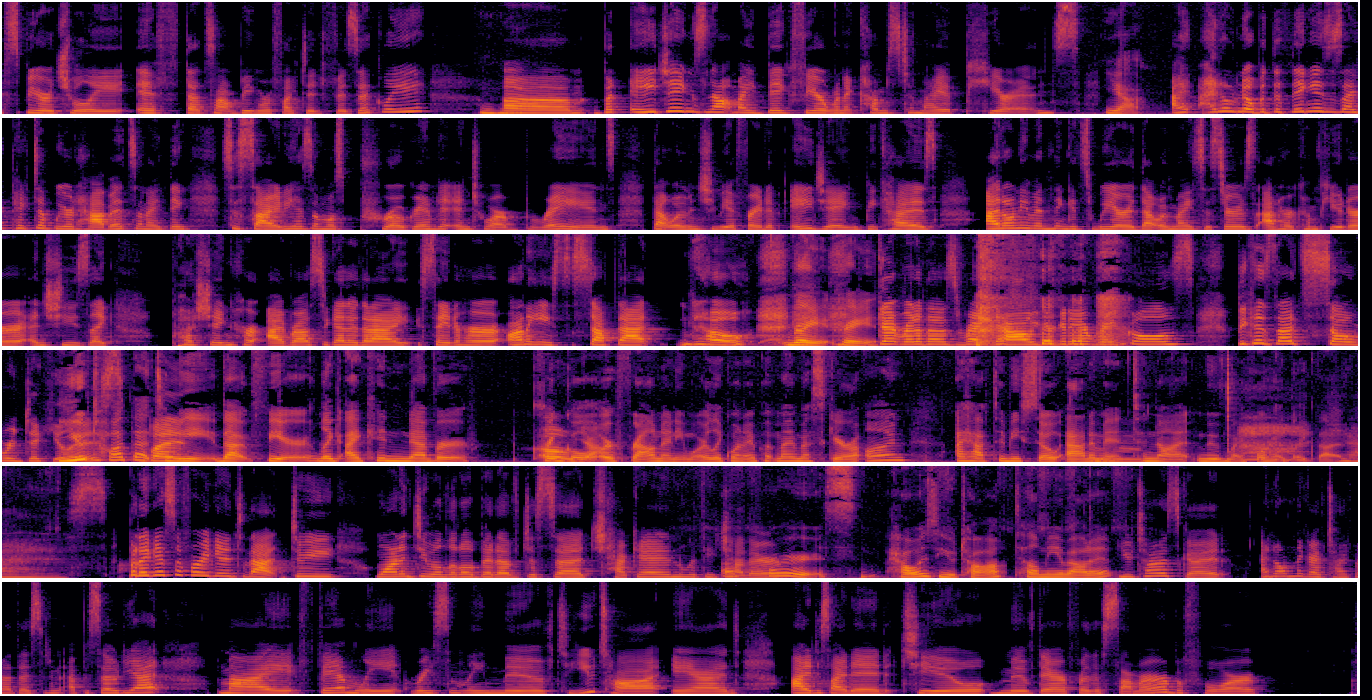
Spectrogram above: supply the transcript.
spiritually if that's not being reflected physically. Mm-hmm. Um, but aging's not my big fear when it comes to my appearance. Yeah. I, I don't know, but the thing is, is I've picked up weird habits, and I think society has almost programmed it into our brains that women should be afraid of aging because I don't even think it's weird that when my sister's at her computer and she's like pushing her eyebrows together that I say to her, Anais, stop that. No. Right, right. Get rid of those right now. You're going to get wrinkles. Because that's so ridiculous. You taught that but- to me, that fear. Like I can never crinkle Oh, yeah. or frown anymore. Like when I put my mascara on, I have to be so adamant Mm-hmm. to not move my forehead like that. Yes. But I guess before we get into that, do we want to do a little bit of just a check in with each Of other? Of course. How is Utah? Tell me about it. Utah is good. I don't think I've talked about this in an episode yet. My family recently moved to Utah and I decided to move there for the summer before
